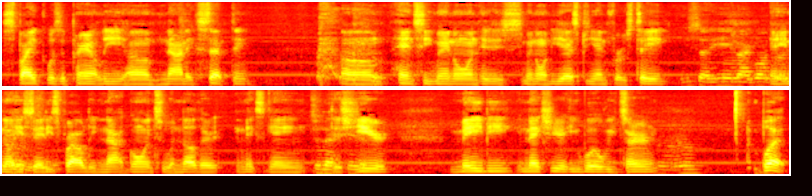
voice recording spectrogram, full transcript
Spike was apparently um, not accepting. Um, hence, he went on his went on ESPN first take, He said he ain't not going to. and you know he said he's probably not going to another Knicks game this year. year. Maybe next year he will return. Mhm. But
